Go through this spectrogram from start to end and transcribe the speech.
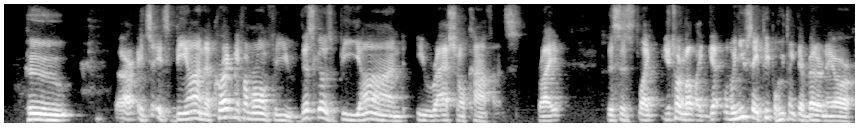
who are it's it's beyond. Now, correct me if I'm wrong. For you, this goes beyond irrational confidence, right? This is like you're talking about like get, when you say people who think they're better than they are.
